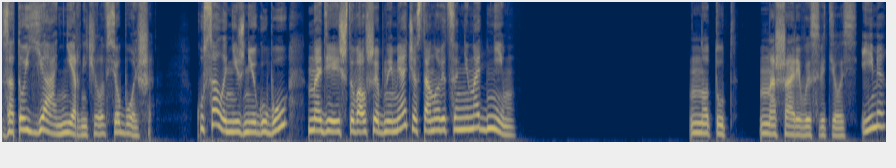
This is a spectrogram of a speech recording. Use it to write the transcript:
Зато я нервничала все больше. Кусала нижнюю губу, надеясь, что волшебный мяч остановится не над ним. Но тут на шаре высветилось имя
